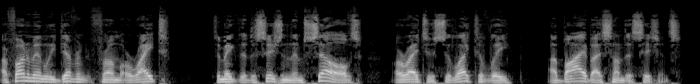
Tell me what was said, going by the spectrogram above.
are fundamentally different from a right to make the decision themselves or right to selectively abide by some decisions.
